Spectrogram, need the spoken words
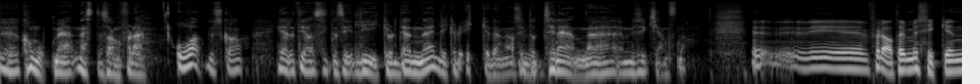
eh, komme opp med neste sang for deg. Og du skal hele tida sitte og si liker du denne, liker du ikke denne, og sitte og trene musikktjenestene. Eh, Vi forlater musikken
